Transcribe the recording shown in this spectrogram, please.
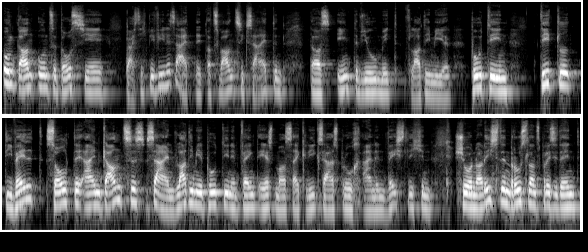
Und dann unser Dossier, ich weiß nicht wie viele Seiten, etwa 20 Seiten, das Interview mit Wladimir Putin. Titel Die Welt sollte ein Ganzes sein. Wladimir Putin empfängt erstmals seit Kriegsausbruch einen westlichen Journalisten. Russlands Präsident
